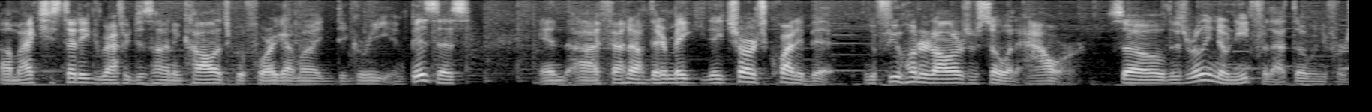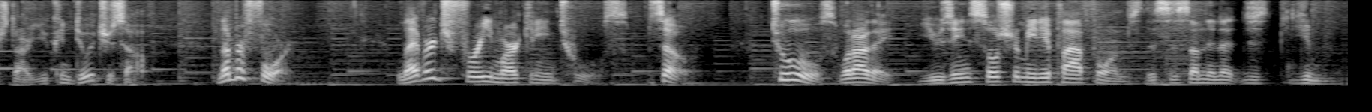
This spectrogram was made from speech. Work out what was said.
Um, I actually studied graphic design in college before I got my degree in business, and I found out they're making they charge quite a bit, a few hundred dollars or so an hour. So there's really no need for that though when you first start. You can do it yourself. Number four, leverage free marketing tools. So tools, what are they? Using social media platforms. This is something that just you can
